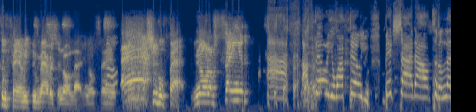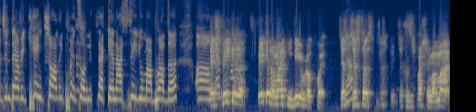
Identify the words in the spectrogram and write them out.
through family, through marriage, and all that. You know what I'm saying? Actual fact. You know what I'm saying? Ah, I feel you. I feel you. Big shout out to the legendary King Charlie Prince on the check in. I see you, my brother. Um, and speaking of speaking of Mikey D, real quick, just Yeah. just to, just just because it's fresh in my mind,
